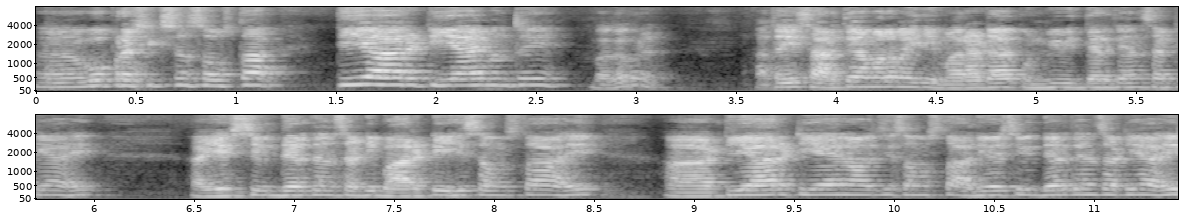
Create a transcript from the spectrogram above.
व प्रशिक्षण संस्था टी आर टी आय म्हणतोय. बघा बरं. आता ही सारथी आम्हाला माहिती आहे. मराठा कुणबी विद्यार्थ्यांसाठी आहे एस सी विद्यार्थ्यांसाठी बार्टी ही संस्था आहे टी आर टी आय नावाची संस्था आदिवासी विद्यार्थ्यांसाठी आहे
